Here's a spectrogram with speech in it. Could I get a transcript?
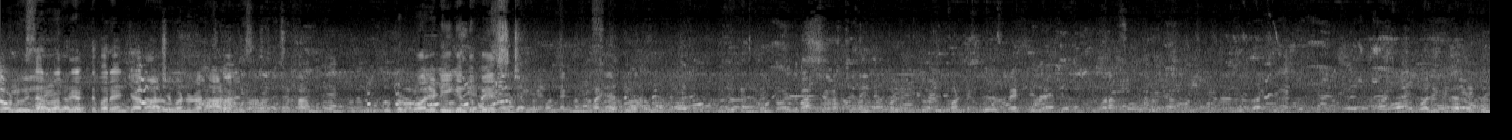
রড হুইলারও আপনি রাখতে পারেন জার্মান শেপার্ডও রাখতে পারেন। দুটোর কোয়ালিটি কিন্তু বেস্ট কোয়ালিটিটা দেখুন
